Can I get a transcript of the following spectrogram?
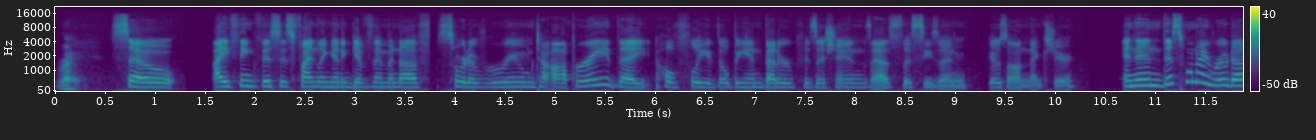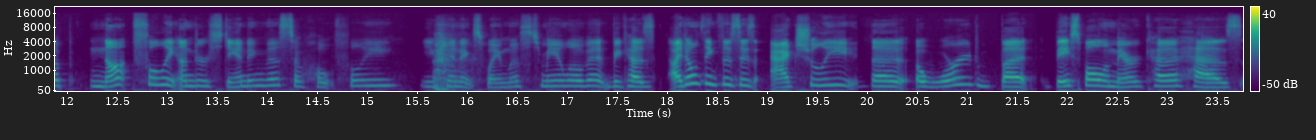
Right. So I think this is finally going to give them enough sort of room to operate that hopefully they'll be in better positions as the season goes on next year. And then this one I wrote up not fully understanding this, so hopefully you can explain this to me a little bit because I don't think this is actually the award, but Baseball America has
